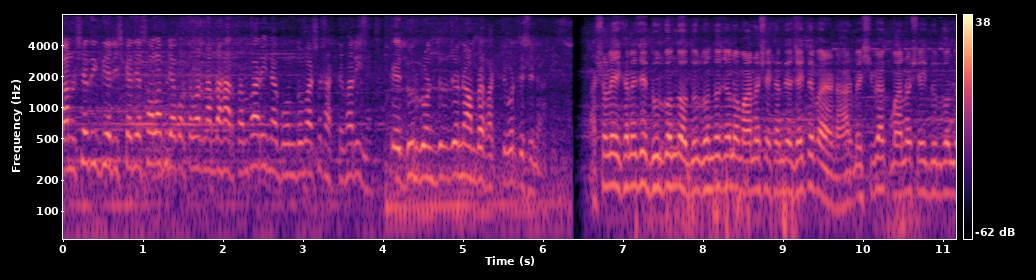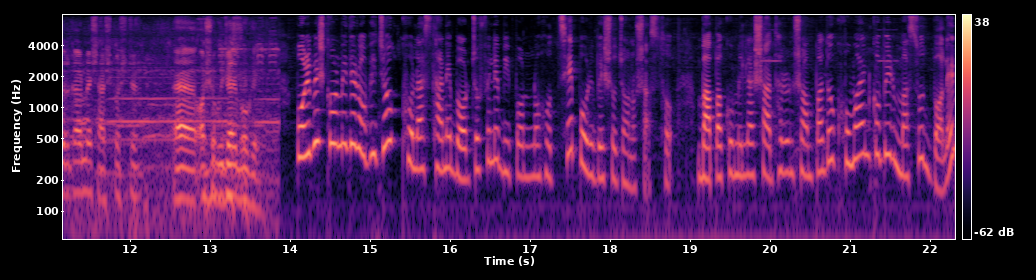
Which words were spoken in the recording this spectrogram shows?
মানুষের দিক দিয়ে রিক্সা দিয়ে চলাফেরা করতে পারে না আমরা হারতাম পারি না গন্ধ বাসে থাকতে পারি না। এই দুর্গন্ধের জন্য আমরা থাকতে পারতেছি না। আসলে এখানে যে দুর্গন্ধ দুর্গন্ধের জন্য মানুষ এখান দিয়ে যাইতে পারে না। আর বেশিরভাগ মানুষ এই দুর্গন্ধের কারণে শ্বাসকষ্টের অসুবিধায় ভোগে। পরিবেশ কর্মীদের অভিযোগ খোলা স্থানে বর্জ্য ফেলে বিপন্ন হচ্ছে পরিবেশ ও জনস্বাস্থ্য। বাপা কুমিল্লার সাধারণ সম্পাদক হুমায়ুন কবির মাসুদ বলেন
